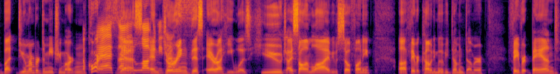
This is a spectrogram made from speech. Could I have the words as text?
But do you remember Demetri Martin? of course. Yes, Yes, I love and Demetri. during this era, he was huge. I saw him live. He was so funny. Uh, favorite comedy movie, Dumb and Dumber. Favorite band.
